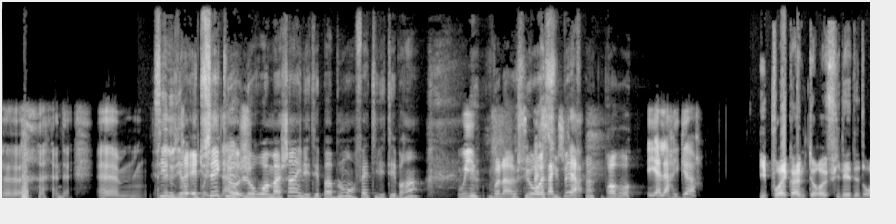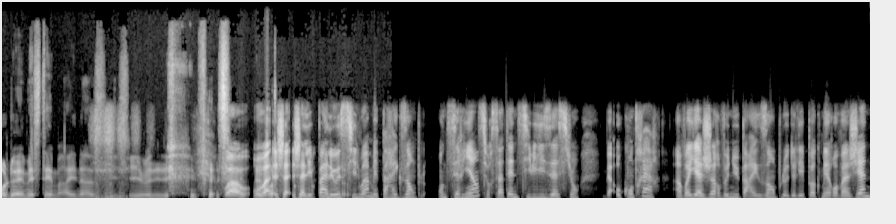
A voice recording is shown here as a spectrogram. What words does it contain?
euh, si, nous dirait, et tu sais que le, roi machin, il n'était pas blond, en fait, il était brun. Oui. voilà, je suis roi super, bravo. Et à la rigueur, il pourrait quand même te refiler des drôles de MST, Marina. Si, Waouh, j'allais pas aller aussi loin, mais par exemple, on ne sait rien sur certaines civilisations. Ben, au contraire, un voyageur venu par exemple de l'époque mérovingienne,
